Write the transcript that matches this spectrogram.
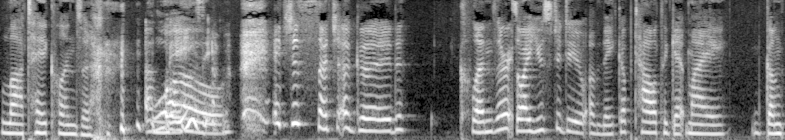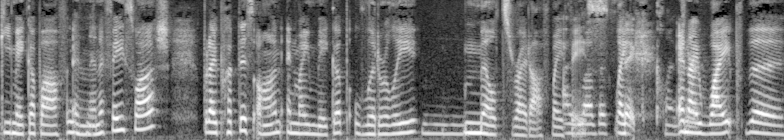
latte cleanser. Amazing. it's just such a good cleanser. So I used to do a makeup towel to get my gunky makeup off and Mm-hmm. then a face wash. But I put this on and my makeup literally melts right off my face. Mm. love a like thick cleanser. and I wipe the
